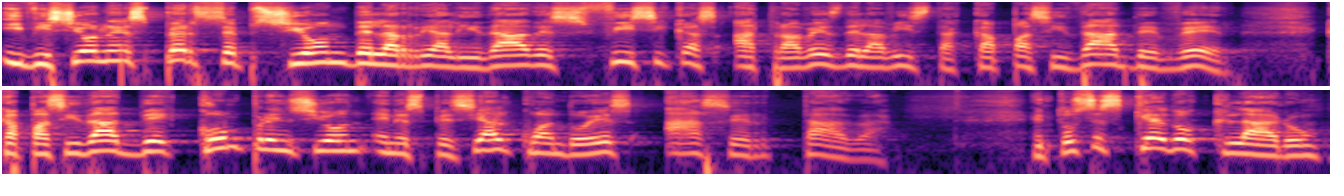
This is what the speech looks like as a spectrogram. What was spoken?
Y visión es percepción de las realidades físicas a través de la vista, capacidad de ver, capacidad de comprensión, en especial cuando es acertada. Entonces quedó claro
